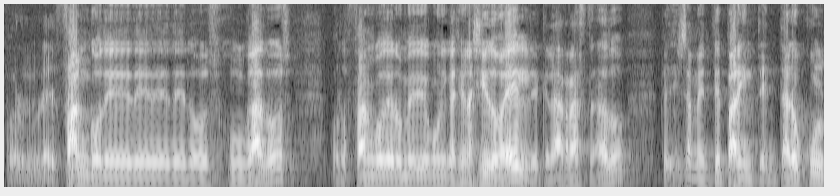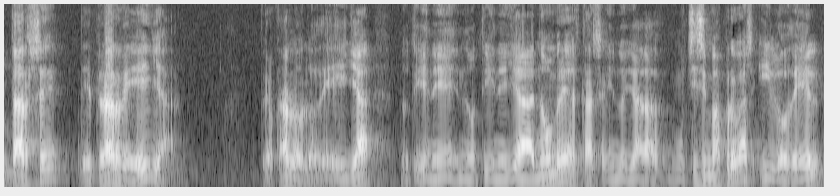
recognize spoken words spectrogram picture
por el fango de, los juzgados, por el fango de los medios de comunicación, ha sido él el que la ha arrastrado precisamente para intentar ocultarse detrás de ella. Pero claro, lo de ella no tiene, no tiene ya nombre, están saliendo ya muchísimas pruebas y lo de él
